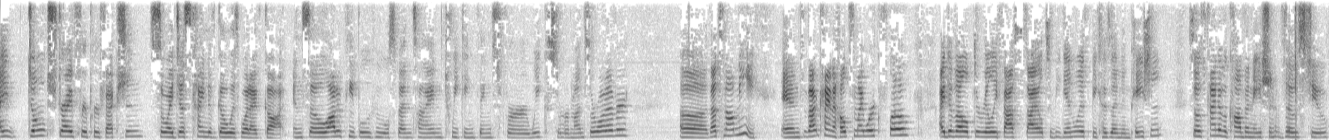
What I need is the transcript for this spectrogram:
I don't strive for perfection, so I just kind of go with what I've got. And so a lot of people who will spend time tweaking things for weeks or months or whatever, uh, that's not me. And that kind of helps my workflow. I developed a really fast style to begin with because I'm impatient, so it's kind of a combination of those two.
